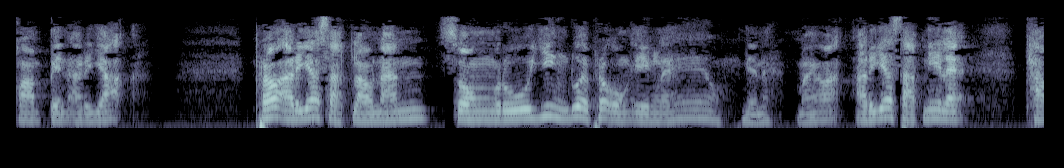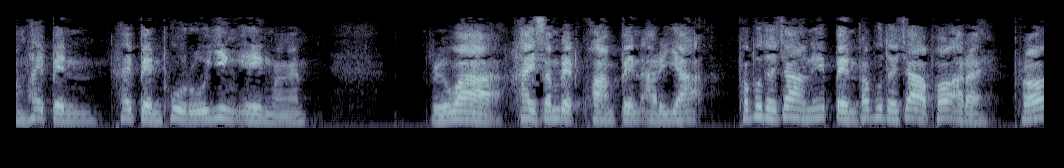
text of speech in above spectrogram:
ความเป็นอริยะ เพราะอริยสัจเหล่านั้นทรงรู้ยิ่งด้วยพระองค์เองแล้วเนี่ยนะหมายว่าอริยสัจนี่แหละทำให้เป็นให้เป็นผู้รู้ยิ่งเองเหมือนกันหรือว่าให้สำเร็จความเป็นอริยะ พระพุทธเจ้านี้เป็นพระพุทธเจ้าเพราะอะไร เพราะ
